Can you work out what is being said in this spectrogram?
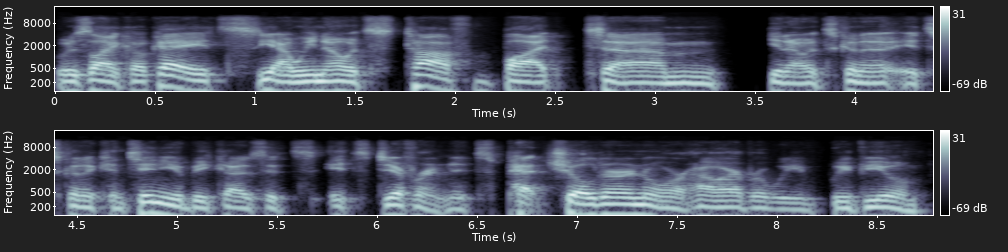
was like okay it's yeah we know it's tough but um you know it's gonna it's gonna continue because it's it's different. It's pet children or however we we view them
